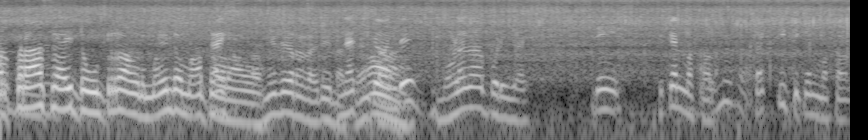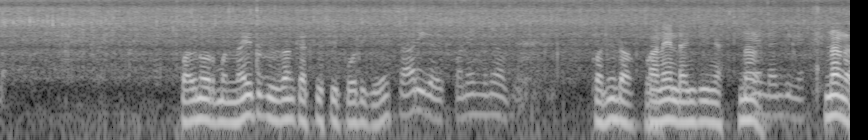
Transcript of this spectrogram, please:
ஒத்தராசு ஐட்டம் விட்டுறா அவர் மைண்டை மாத்துறா மீதியான ரெடி நெக்ஸ்ட் வந்து மிளகா பொடி. டேய் சிக்கன் மசாலா சக்கி சிக்கன் மசாலா பதினோரு மணி நைட்டுக்கு இதுதான் கட்சிச்சு இப்போதைக்கு சாரி பன்னெண்டு மணி ஆகும். பன்னெண்டு பன்னெண்டு அஞ்சுங்க என்னங்க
